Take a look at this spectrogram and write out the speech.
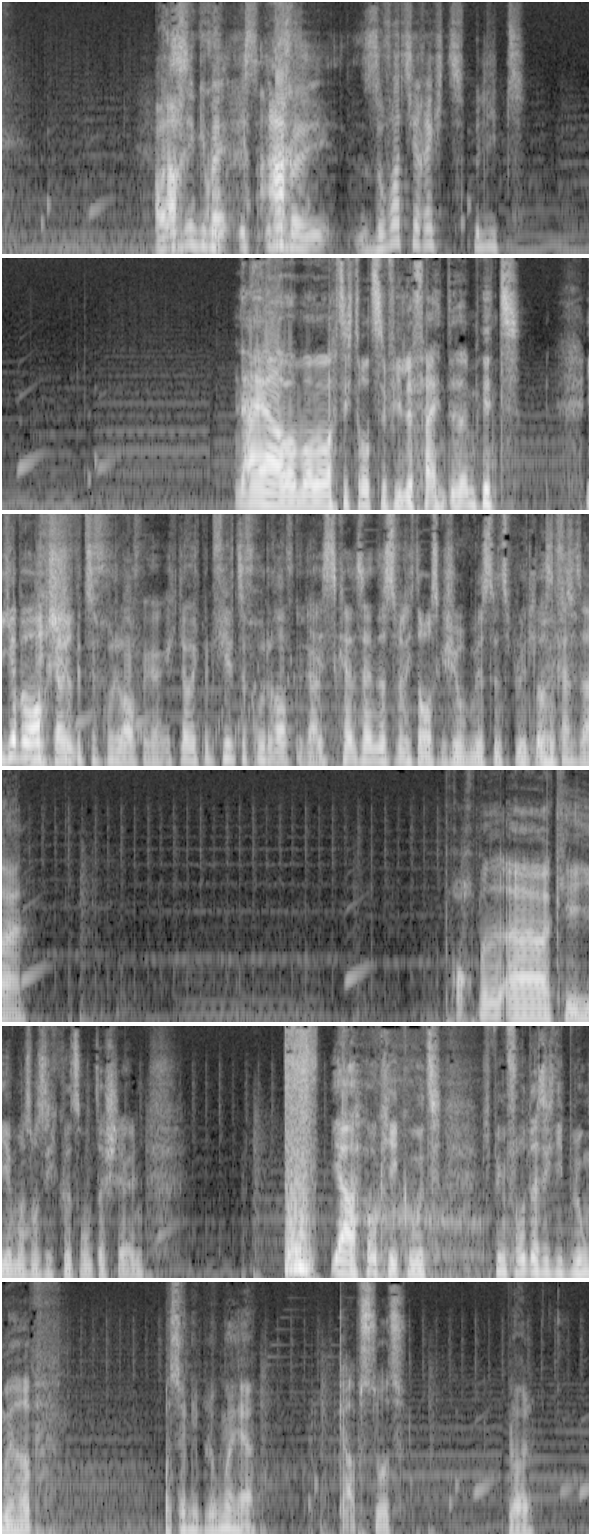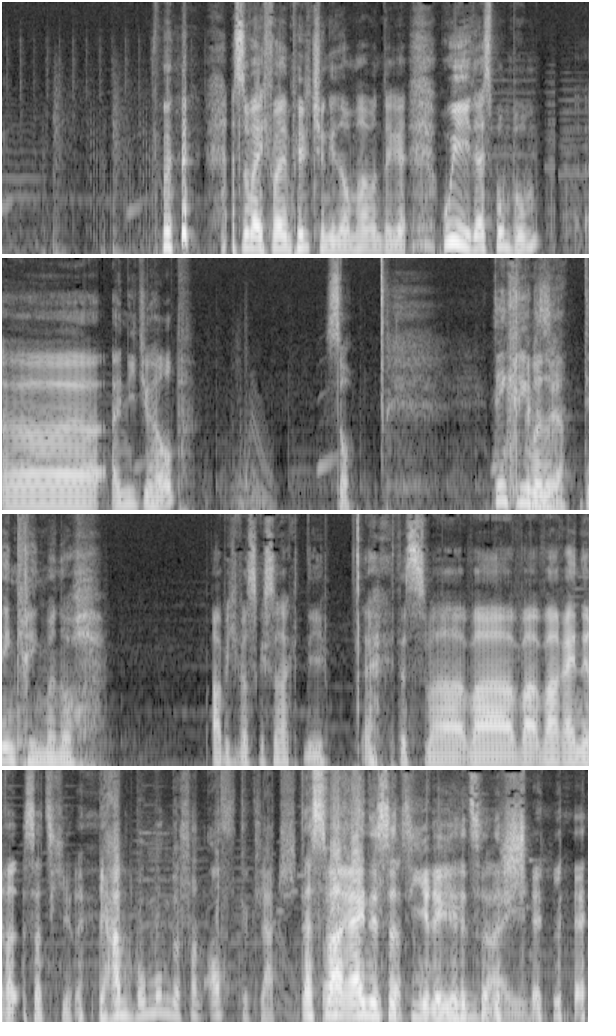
Aber ach, ist irgendwie, bei, ist ach. irgendwie bei sowas hier recht beliebt. Naja, aber man macht sich trotzdem viele Feinde damit. Ich habe auch ich glaube, ich schon. bin zu früh draufgegangen. Ich glaube, ich bin viel zu früh draufgegangen. Es kann sein, dass du vielleicht rausgeschoben wirst, wenn es blöd Das läuft. kann sein. Braucht man das? Ah, okay, hier muss man sich kurz runterstellen. Pff, ja, okay, gut. Ich bin froh, dass ich die Blume habe. Wo ist denn die Blume her? Gab's dort. Lol. Achso, weil ich vorhin Pilz schon genommen habe und dachte, hui, da ist Bum Bum. Äh, I need your help. So. Den kriegen Bitte wir noch. sehr. Den kriegen wir noch. Habe ich was gesagt? Nee. Das war, war, war, war reine Satire. Wir haben Bum Bum doch schon oft geklatscht. Das soll war reine das Satire jetzt an der. Stelle.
